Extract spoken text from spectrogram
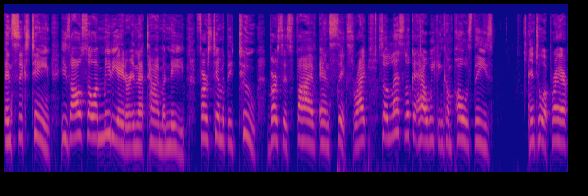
and 16, he's also a mediator in that time of need. First Timothy 2, verses 5 and 6, right? So let's look at how we can compose these into a prayer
